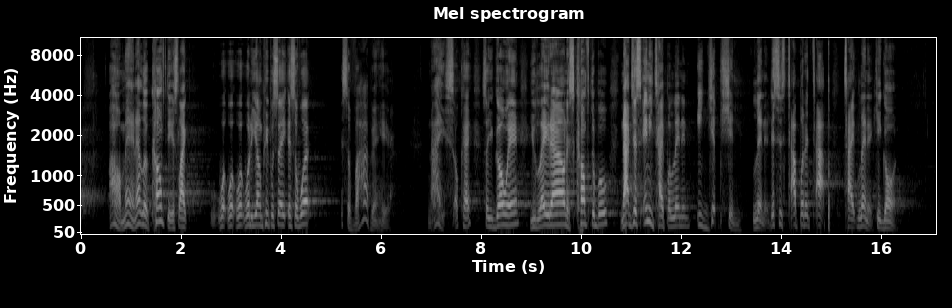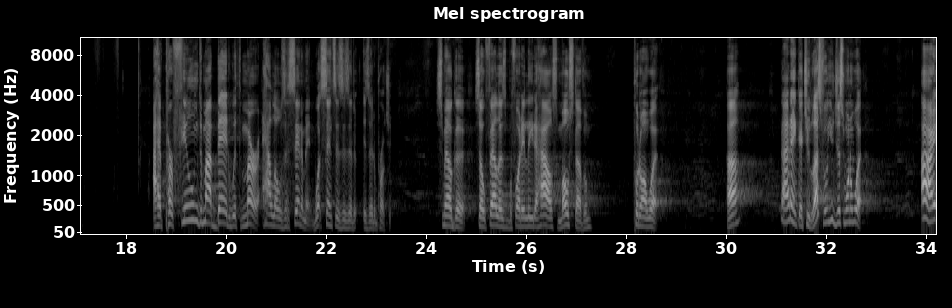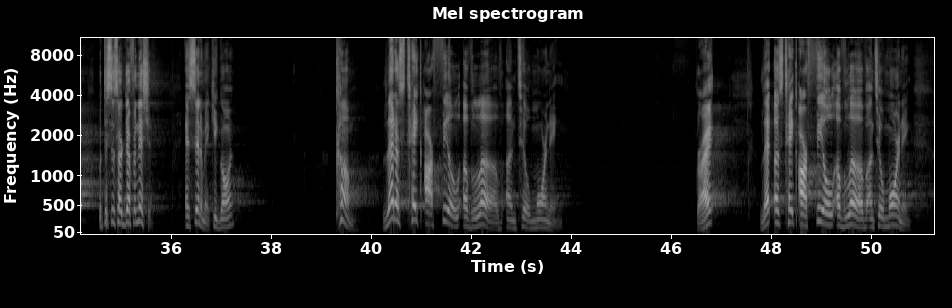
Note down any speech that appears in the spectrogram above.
Oh man, that look comfy. It's like, what, what, what do young people say? It's a what? It's a vibe in here. Nice, okay. So you go in, you lay down, it's comfortable. Not just any type of linen, Egyptian linen. This is top of the top type linen. Keep going. I have perfumed my bed with myrrh, aloes, and cinnamon. What senses is it, is it approaching? Smell good. So, fellas, before they leave the house, most of them put on what? Huh? Now, it ain't that you lustful, you just want to what? All right, but this is her definition. And cinnamon, keep going. Come, let us take our fill of love until morning. Right? Let us take our fill of love until morning.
